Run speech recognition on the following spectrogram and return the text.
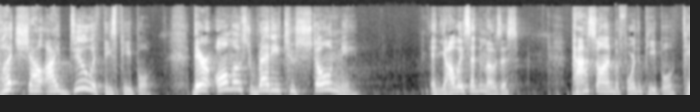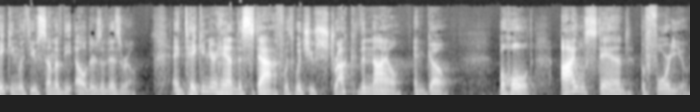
What shall I do with these people? They are almost ready to stone me. And Yahweh said to Moses, Pass on before the people, taking with you some of the elders of Israel, and take in your hand the staff with which you struck the Nile, and go. Behold, I will stand before you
